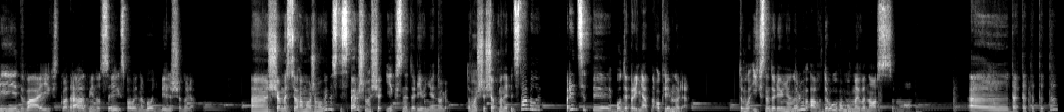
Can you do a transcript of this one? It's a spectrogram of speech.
І 2х квадрат мінус х повинно бути більше нуля. Е, Що ми з цього можемо винести? З першого, що х не дорівнює нулю. Тому що, щоб ми не підставили, в принципі, буде прийнятно, окрім нуля. Тому х не дорівнює нулю, а в другому ми виносимо. Е, Та-та-та-та-та.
